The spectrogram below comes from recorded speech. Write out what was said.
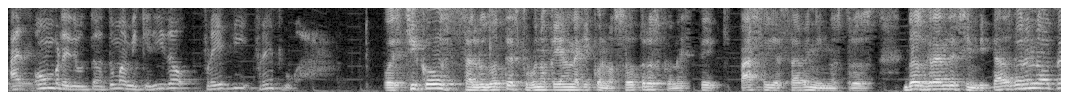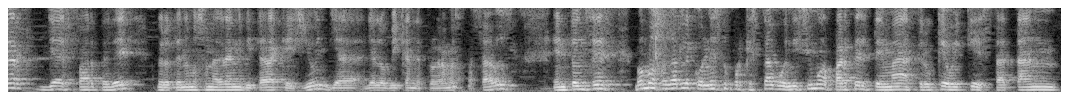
al hombre de Ultratumba, mi querido Freddy Fredward. Pues chicos, saludotes, qué bueno que hayan aquí con nosotros, con este equipazo, ya saben, y nuestros dos grandes invitados. Bueno, no, Dark ya es parte de, pero tenemos una gran invitada que es Jun, ya, ya lo ubican de programas pasados. Entonces, vamos a darle con esto porque está buenísimo. Aparte el tema, creo que hoy que está tan...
